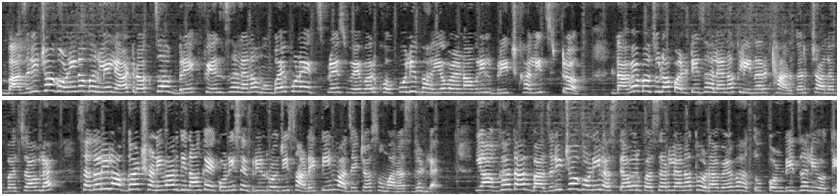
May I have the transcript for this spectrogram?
बाजरीच्या गोणीनं भरलेल्या ट्रकचा ब्रेक फेल झाल्यानं मुंबई पुणे एक्सप्रेस वेवर खोपोली बाह्य वळणावरील ब्रिज खालीच ट्रक डाव्या बाजूला पलटी झाल्यानं क्लीनर ठार तर चालक बचावलाय. सदरील अपघात शनिवार दिनांक एकोणीस एप्रिल रोजी साडेतीन वाजेच्या सुमारास घडलाय. या अपघातात बाजरीच्या गोणी रस्त्यावर पसरल्यानं थोडा वेळ वाहतूक कोंडीत झाली होती.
